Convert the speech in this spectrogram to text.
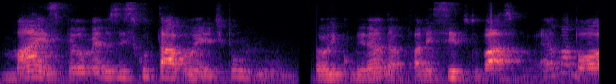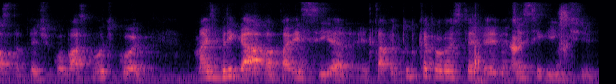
Mas, pelo menos, escutavam ele. Tipo um Eurico Miranda, falecido do Vasco. Era uma bosta, prejudicou o Vasco um monte de coisa. Mas brigava, aparecia. Ele estava em tudo que é programa de TV no dia seguinte.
